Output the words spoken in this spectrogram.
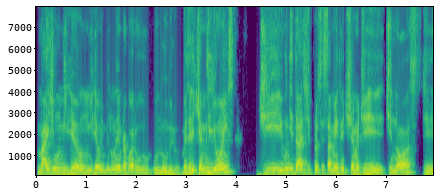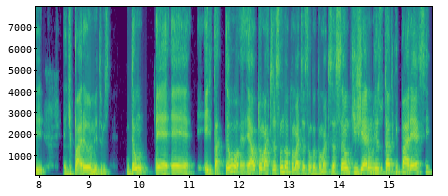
mais de um milhão, um milhão, eu não lembro agora o, o número, mas ele tinha milhões de unidades de processamento, a gente chama de, de nós, de, de parâmetros. Então, é, é, ele está tão. É a automatização da automatização da automatização que gera um resultado que parece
